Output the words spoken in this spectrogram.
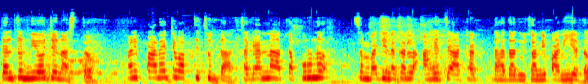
त्यांचं नियोजन असतं. आणि पाण्याच्या बाबतीत सुद्धा सगळ्यांना आता पूर्ण संभाजीनगरला आहेच आठ आठ दहा दहा दिवसांनी पाणी येतं.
